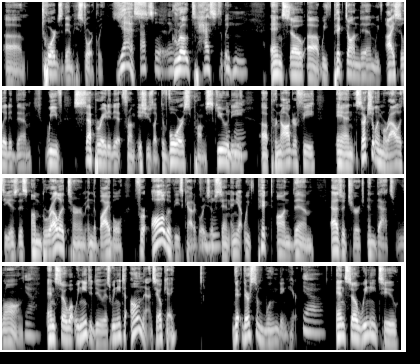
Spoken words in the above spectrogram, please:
um, towards them historically? Yes, Absolutely. grotesquely. Mhm. And so uh, we've picked on them, we've isolated them, we've separated it from issues like divorce, promiscuity, Mhm. Uh, pornography, and sexual immorality is this umbrella term in the Bible for all of these categories of Mhm. sin. And yet we've picked on them as a church, and that's wrong. Yeah. And so what we need to do is we need to own that and say, okay, there, there's some wounding here. Yeah. And so we need to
